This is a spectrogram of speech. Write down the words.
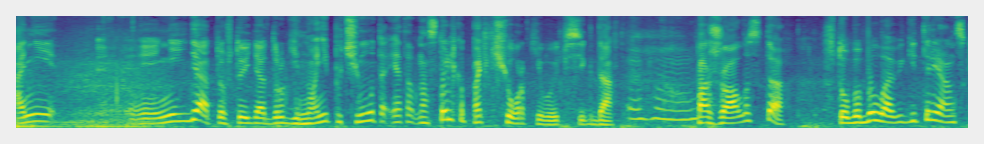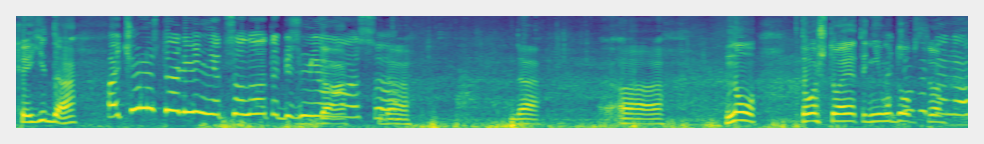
они э, не едят то, что едят другие, но они почему-то это настолько подчеркивают всегда. Угу. Пожалуйста, чтобы была вегетарианская еда. А что на столе нет салата без мяса? Да, да. да. А, ну, то, что это неудобство... А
